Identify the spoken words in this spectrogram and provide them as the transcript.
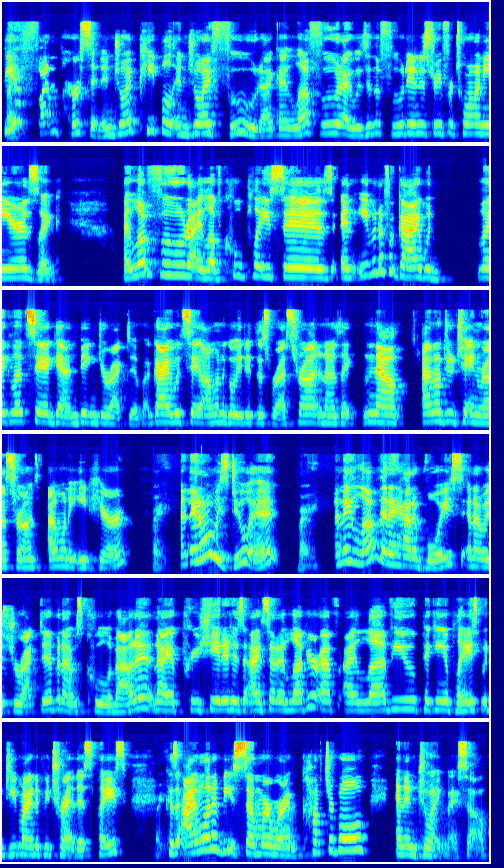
Be a fun person. Enjoy people, enjoy food. Like, I love food. I was in the food industry for 20 years. Like, I love food. I love cool places. And even if a guy would, like, let's say again, being directive, a guy would say, I want to go eat at this restaurant. And I was like, no, I don't do chain restaurants. I want to eat here. Right. And they'd always do it. Right. And they loved that I had a voice and I was directive and I was cool about it. And I appreciated his, I said, I love your, I love you picking a place, but do you mind if you try this place? Because right. I want to be somewhere where I'm comfortable and enjoying myself.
